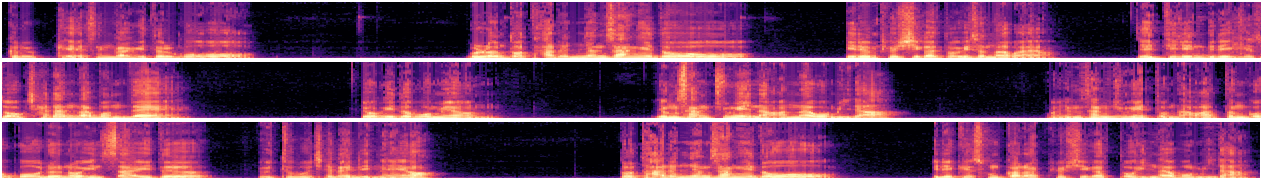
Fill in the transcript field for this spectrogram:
그렇게 생각이 들고, 물론 또 다른 영상에도 이런 표시가 또 있었나 봐요. 네티즌들이 계속 찾았나 본데, 여기도 보면 영상 중에 나왔나 봅니다. 어, 영상 중에 또 나왔던 거고, 르노 인사이드 유튜브 채널이네요. 또 다른 영상에도 이렇게 손가락 표시가 또 있나 봅니다.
